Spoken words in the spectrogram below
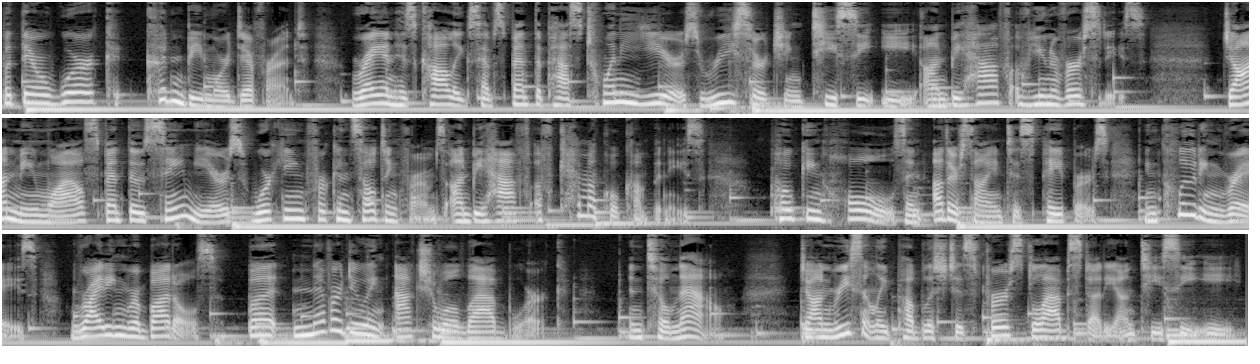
But their work couldn't be more different. Ray and his colleagues have spent the past 20 years researching TCE on behalf of universities. John, meanwhile, spent those same years working for consulting firms on behalf of chemical companies, poking holes in other scientists' papers, including Ray's, writing rebuttals, but never doing actual lab work. Until now. John recently published his first lab study on TCE,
